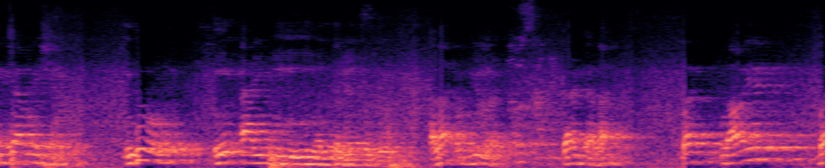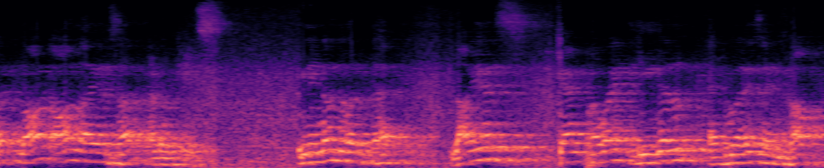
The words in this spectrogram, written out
examination ಇದು ಎ ಐ ಬಿ ಅಂತ ಹೇಳ್ತಿದ್ರು. ಅಲ್ಲ? ಕರೆಕ್ಟ್ ಅಲ್ಲ? But lawyer but not all lawyers are advocates ಇಲ್ಲಿ ಇನ್ನೊಂದು ಬರುತ್ತೆ lawyers can provide legal advice and draft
